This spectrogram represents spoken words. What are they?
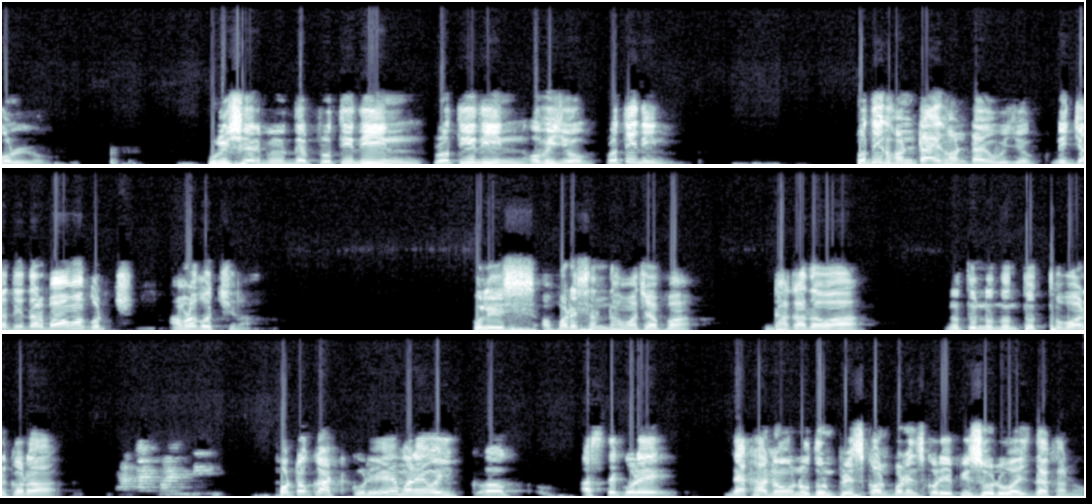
করল। পুলিশের বিরুদ্ধে প্রতিদিন প্রতিদিন অভিযোগ, প্রতিদিন। প্রতি ঘন্টায় ঘন্টায় অভিযোগ। নির্যাতিতার বাবা মা করছে। আমরা করছি না। পুলিশ অপারেশন ধামাচাপা ঢাকা দেওয়া নতুন নতুন তথ্য বার করা ফটো কাট করে মানে ওই আস্তে করে দেখানো নতুন প্রেস কনফারেন্স করে এপিসোড ওয়াইজ দেখানো।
